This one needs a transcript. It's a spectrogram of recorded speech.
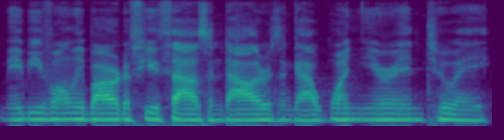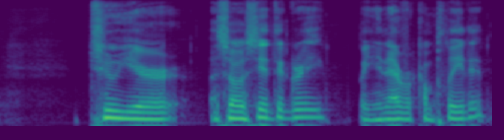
maybe you've only borrowed a few thousand dollars and got one year into a two year associate degree, but you never completed.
